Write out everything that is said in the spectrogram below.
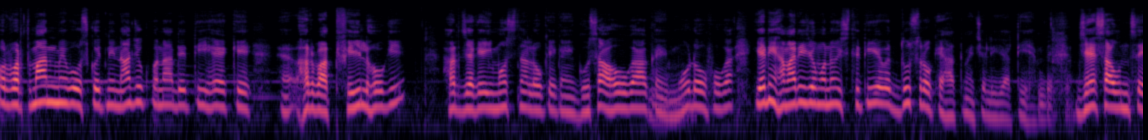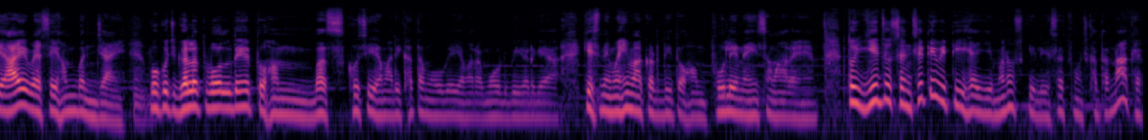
और वर्तमान में वो उसको इतनी नाजुक बना देती है कि हर बात फील होगी। हर जगह इमोशनल होके कहीं गुस्सा होगा कहीं मूड ऑफ़ होगा। यानी हमारी जो मनोस्थिति है वो दूसरों के हाथ में चली जाती है। जैसा उनसे आए वैसे हम बन जाएँ। वो कुछ गलत बोल दें तो हम बस खुशी हमारी ख़त्म हो गई हमारा मूड बिगड़ गया। किसने महिमा कर दी तो हम फूले नहीं समा रहे हैं। तो ये जो सेंसिटिविटी है ये मनुष्य के लिए सचमुच खतरनाक है।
